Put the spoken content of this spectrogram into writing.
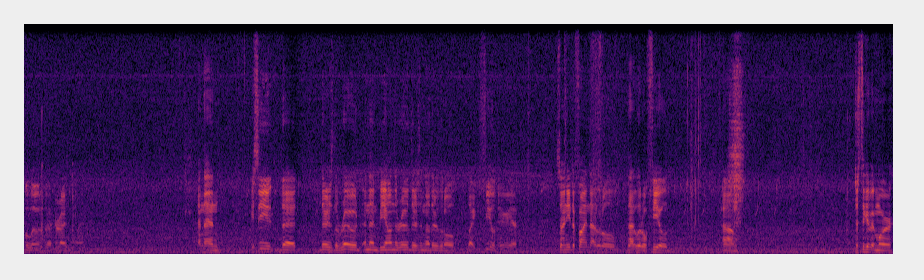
below the horizon line. And then you see that there's the road, and then beyond the road there's another little like field area. So I need to find that little that little field. Um, just to give it more,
